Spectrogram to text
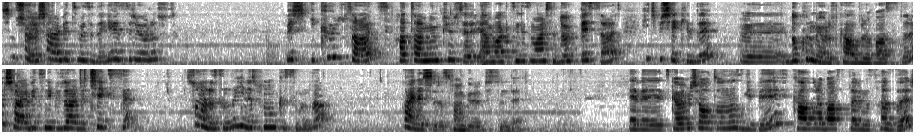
Şimdi şöyle şerbetimizi de gezdiriyoruz. Ve 2-3 saat hatta mümkünse yani vaktiniz varsa 4-5 saat hiçbir şekilde e, dokunmuyoruz kalbura bastılara. Şerbetini güzelce çeksin. Sonrasında yine sunum kısmında paylaşırız son görüntüsünde. Evet, görmüş olduğunuz gibi kalbura bastılarımız hazır.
